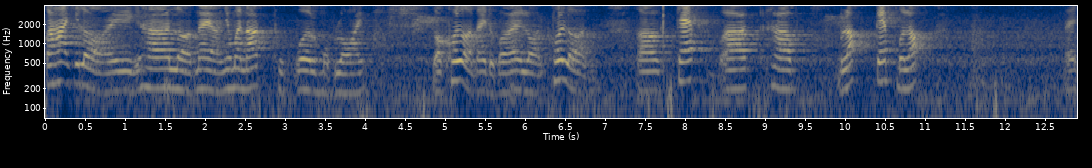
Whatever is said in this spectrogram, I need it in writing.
có hai cái loại ha, lợn này à, nhưng mà nó thuộc về một loại. Loại khối lợn này được gọi là loại khối lợn uh, ờ, kép uh, block kép block. Đấy.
